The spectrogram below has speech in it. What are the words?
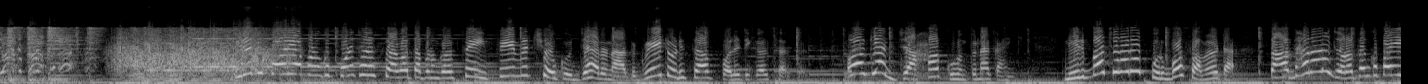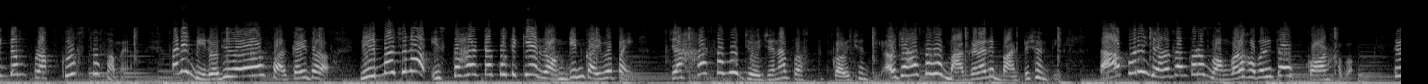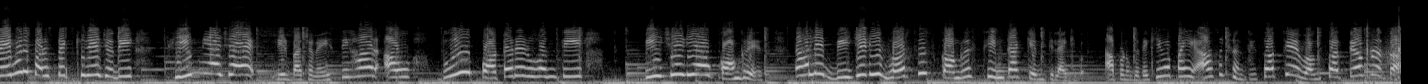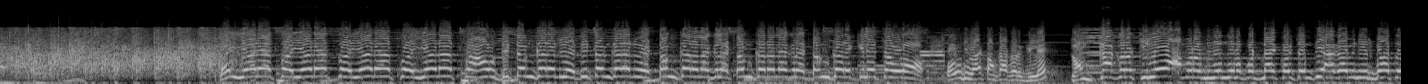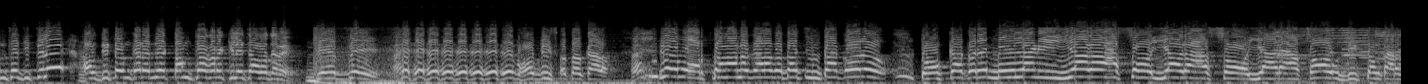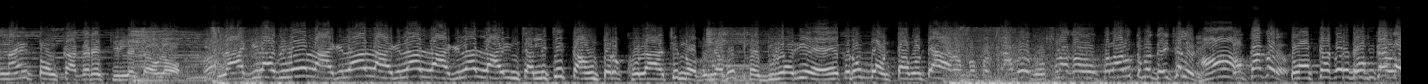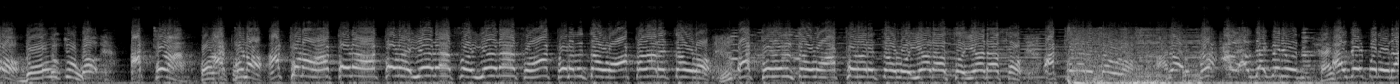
सरकारी दल निर्वाचन इस्ताहारा को रंगीन करने जहां सबू योजना प्रस्तुत करू मगणारे बांटुंता जनता मंगल हबनी तो कौन हम तेरे परिप्रेक्षी ଫିଲ୍ମ ନିଆଯାଏ ନିର୍ବାଚନ ଇସ୍ତିହାର ଆଉ ଦୁଇ ପଟରେ ରୁହନ୍ତି ବିଜେଡି ଆଉ କଂଗ୍ରେସ ତାହେଲେ ବିଜେଡି ଭର୍ସେସ କଂଗ୍ରେସ ଥିମ୍ଟା କେମିତି ଲାଗିବ ଆପଣଙ୍କୁ ଦେଖିବା ପାଇଁ ଆସୁଛନ୍ତି ସତ୍ୟ ଏବଂ ସତ୍ୟବ୍ରତ येड्याचं येड्याचं येड्याचं येड्याचं हाव दिटंकर दिटंकर टंकर लागला टंकर लागला टंकर किले चावଳ କୋଉଠି ବା ଟଙ୍କାକର କିଲେ ଟଙ୍କାକର କିଲେ ଆମର ନିରଞ୍ଜନ ପଟ୍ଟନାୟକ କହିଛନ୍ତି ଆଗାମୀ ନିର୍ବାଚନରେ ଜିତିଲେ ଆଉ ଦି ଟଙ୍କାର ନୁହେଁ ଟଙ୍କାକର କିଲେ ଚାଉଳ ଦେବେ ଦେବେ ଭବିଷ୍ୟତ କାଳ ଏ ବର୍ତ୍ତମାନ କାଳ କଥା ଚିନ୍ତା କର ଟଙ୍କା କରେ ମିଳିଲାଣି ଇଆଡ଼େ ଆସ ଇଆଡ଼େ ଆସ ଇଆଡ଼େ ଆସ ଆଉ ଦି ଟଙ୍କାର ନାହିଁ ଟଙ୍କାକରେ କିଲେ ଚାଉଳ ଲାଗିଲା ଭିଡ଼ ଲାଗିଲା ଲାଗିଲା মেলা লাগিলা লাইন চালিছে কাউন্টর খোলা আছে নবীন বাবু ফেব্রুয়ারি এক রু বন্টা বন্টা আরম্ভ করছে আমরা ঘোষণা কলা তুমি দেই সারে টঙ্কা কর টঙ্কা কর টঙ্কা কর দৌছু ಆಠೋಣ ಆಠೋಣ ಆಠೋಣ ಆಠೋಣ ಆಠೋಣ ಏಡಾಸು ಏಡಾಸು ಆಠೋಣದ ಚೌಳು ಆಠೋಣರ ಚೌಳು ಆಠೋಣರ ಚೌಳು ಆಠೋಣರ ಚೌಳು ಏಡಾಸು ಏಡಾಸು ಆಠೋಣರ ಚೌಳು ଆଉ ଯାଇପାରିବନି ଆଉ ଯାଇପାରିବନି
